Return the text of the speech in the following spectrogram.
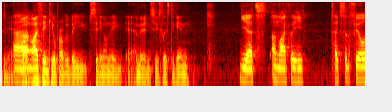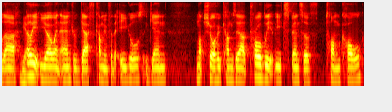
Yeah. Um, I, I think he'll probably be sitting on the emergencies list again. Yeah, it's unlikely he takes to the field. Uh, Yep. Elliot Yeo and Andrew Gaff coming for the Eagles again. Not sure who comes out. Probably at the expense of Tom Cole,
